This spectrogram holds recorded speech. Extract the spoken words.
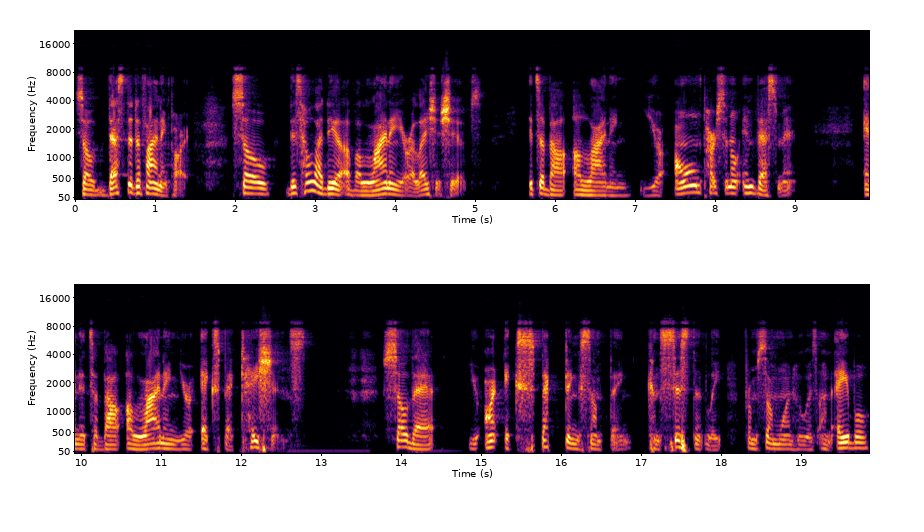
So that's the defining part. So this whole idea of aligning your relationships, it's about aligning your own personal investment and it's about aligning your expectations so that you aren't expecting something consistently from someone who is unable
